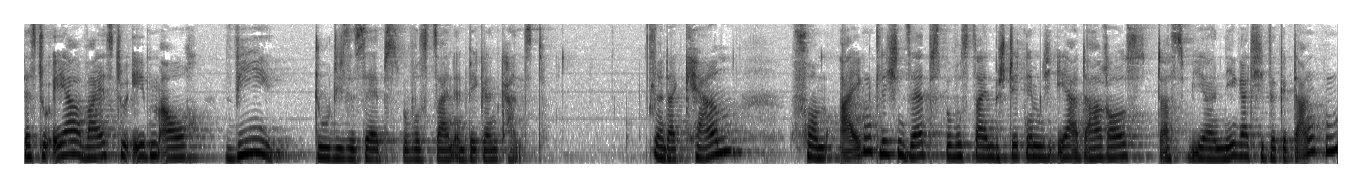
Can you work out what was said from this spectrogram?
desto eher weißt du eben auch, wie du dieses Selbstbewusstsein entwickeln kannst. Ja, der Kern vom eigentlichen Selbstbewusstsein besteht nämlich eher daraus, dass wir negative Gedanken,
